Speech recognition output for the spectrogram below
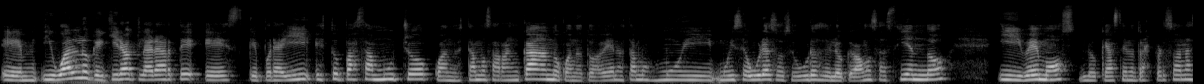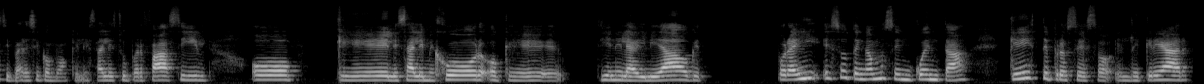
Em, igual lo que quiero aclararte es que por ahí esto pasa mucho cuando estamos arrancando, cuando todavía no estamos muy, muy seguras o seguros de lo que vamos haciendo y vemos lo que hacen otras personas y parece como que les sale súper fácil o que le sale mejor o que tiene la habilidad o que por ahí eso tengamos en cuenta que este proceso, el de crear,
